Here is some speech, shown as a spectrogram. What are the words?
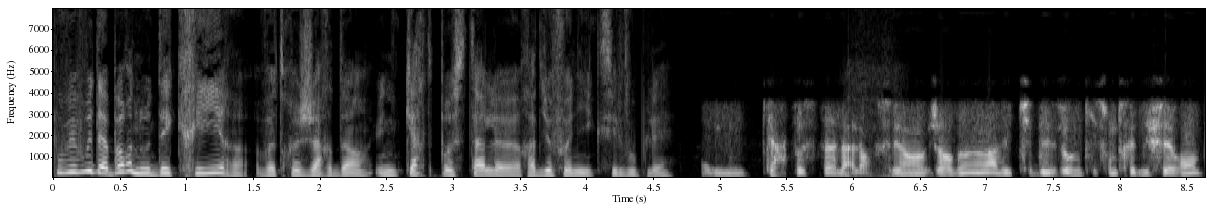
Pouvez-vous d'abord nous décrire votre jardin, une carte postale radiophonique s'il vous plaît une carte postale. Alors c'est un jardin avec des zones qui sont très différentes.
